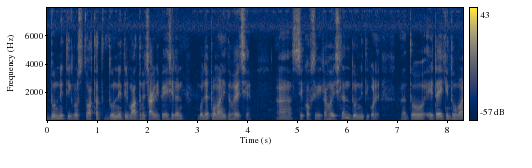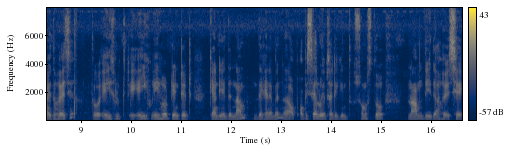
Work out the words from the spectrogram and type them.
দুর্নীতিগ্রস্ত অর্থাৎ দুর্নীতির মাধ্যমে চাকরি পেয়েছিলেন বলে প্রমাণিত হয়েছে। শিক্ষক শিক্ষিকা হয়েছিলেন দুর্নীতি করে। তো এটাই কিন্তু প্রমাণিত হয়েছে। তো এই এই এই হলো টেন্টেড ক্যান্ডিডেটদের নাম। দেখে নেবেন অফিসিয়াল ওয়েবসাইটে কিন্তু সমস্ত নাম দিয়ে দেওয়া হয়েছে।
